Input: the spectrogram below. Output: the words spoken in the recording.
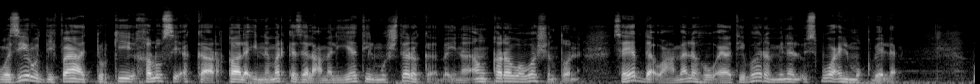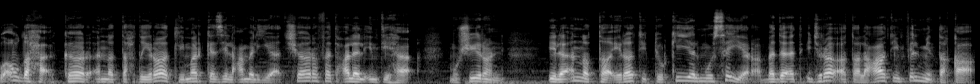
وزير الدفاع التركي خلوصي أكار قال إن مركز العمليات المشتركة بين أنقرة وواشنطن سيبدأ عمله اعتبارا من الأسبوع المقبل. وأوضح أكار أن التحضيرات لمركز العمليات شارفت على الانتهاء مشيرا إلى أن الطائرات التركية المسيرة بدأت إجراء طلعات في المنطقة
